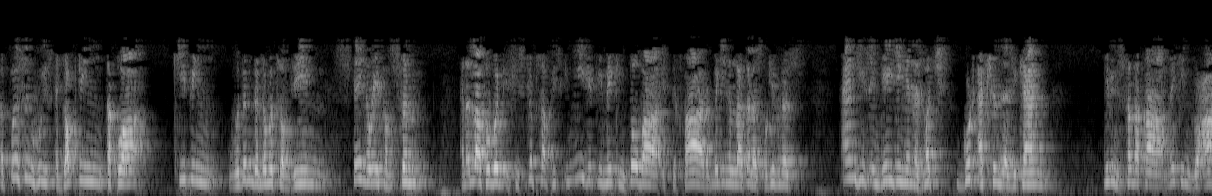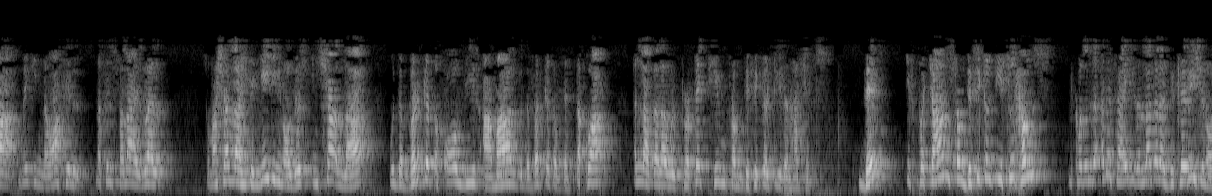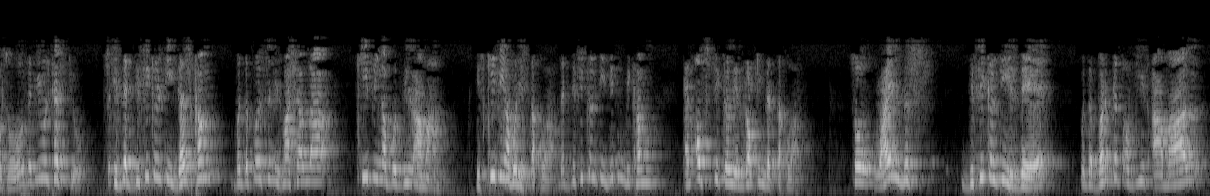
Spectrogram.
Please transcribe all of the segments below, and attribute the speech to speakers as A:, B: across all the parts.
A: a person who is adopting taqwa, keeping within the limits of deen, staying away from sin, and Allah forbid, if he slips up, he's immediately making tawbah, istighfar, begging Allah Ta'ala's forgiveness, and he's engaging in as much good actions as he can, giving sadaqah, making dua, making nawafil, nafil salah as well. So mashallah, he's engaging in all this. Inshallah, with the barakat of all these amal, with the barakat of the taqwa, Allah Ta'ala will protect him from difficulties and hardships. Then, if perchance some difficulty still comes, because on the other side is Allah Ta'ala's declaration also that we will test you. So if that difficulty does come, but the person is mashallah keeping up with these amal, is keeping up with his taqwa, that difficulty didn't become an obstacle in adopting that taqwa. So while this difficulty is there, with the barakat of these amal,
